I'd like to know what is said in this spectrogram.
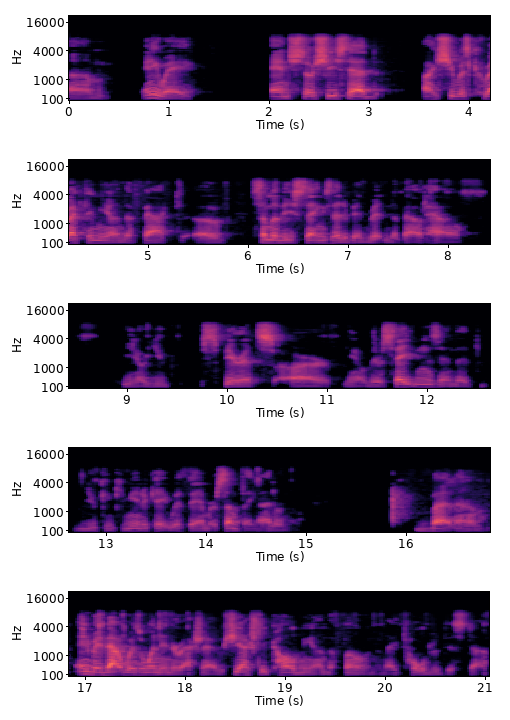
Um, anyway, and so she said uh, she was correcting me on the fact of some of these things that have been written about how, you know, you spirits are, you know, they're Satan's and that you can communicate with them or something. I don't know. But um, anyway, that was one interaction I had. She actually called me on the phone and I told her this stuff.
